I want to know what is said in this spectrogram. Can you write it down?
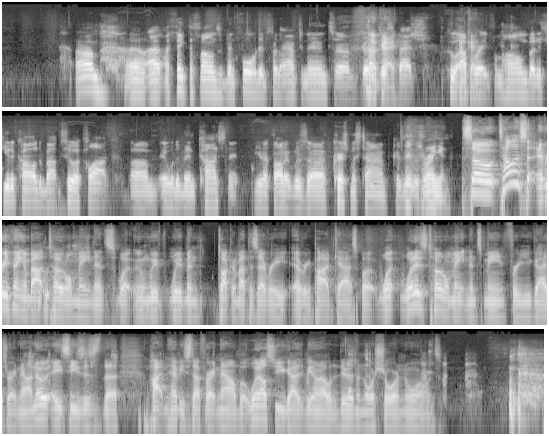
Um, uh, I, I think the phones have been forwarded for the afternoon to go to Okay. dispatch who Okay. operate from home. But if you'd have called about two o'clock, um, it would have been constant. You'd have thought it was uh, Christmas time because it was ringing. So tell us everything about total maintenance. What and we've we've been talking about this every every podcast, but what what does total maintenance mean for you guys right now? I know ACs is the hot and heavy stuff right now, but what else are you guys being able to do in the North Shore in New Orleans?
